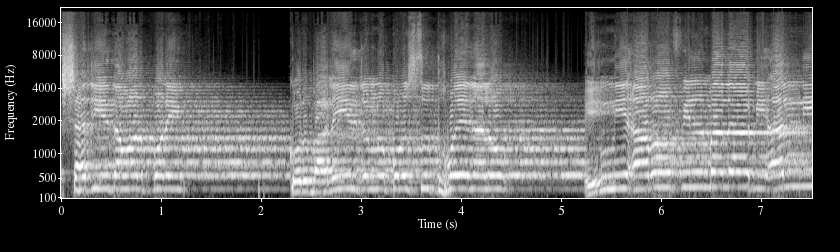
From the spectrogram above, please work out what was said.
সাজিয়ে দেওয়ার পরে কোরবানির জন্য প্রস্তুত হয়ে গেল। ইন্নি আরা ফিল মানামি আন্নি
